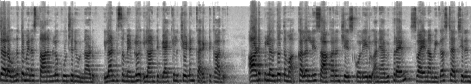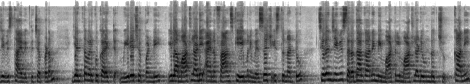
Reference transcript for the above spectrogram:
చాలా ఉన్నతమైన స్థానంలో కూర్చొని ఉన్నాడు. ఇలాంటి సమయంలో ఇలాంటి వ్యాఖ్యలు చేయడం కరెక్ట్ కాదు. ఆడపిల్లలతో తమ కలల్ని సాకారం చేసుకోలేరు అనే అభిప్రాయం స్వయన మెగాస్టార్ చిరంజీవి స్థాయి వ్యక్తి చెప్పడం ఎంతవరకు కరెక్ట్? మీరే చెప్పండి. ఇలా మాట్లాడి ఆయన ఫ్యాన్స్కి ఏమని మెసేజ్ ఇస్తున్నట్టు చిరంజీవి సరదాగానే మీ మాటలు మాట్లాడి ఉండొచ్చు. కానీ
